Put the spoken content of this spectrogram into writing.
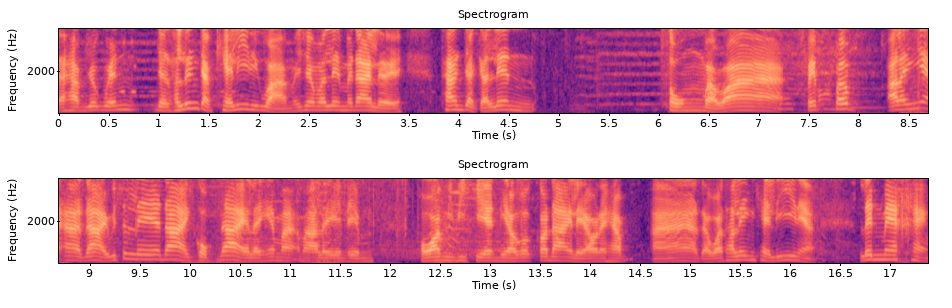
นะครับ ยกเว้น อย่าทะลึ่งจับแครี่ดีกว่า ไม่ใช่ว่าเล่นไม่ได้เลย ถ้าอยากจะเล่นทรงแบบว่า เป๊ปเป๊บอะไรเงี้ยอ่าได้วิสเลได้กบได้อะไรเงี้ยมามาเลย NM เพราะว่ามี PK อันเดียวก็ก็ได้แล้วนะครับอ่าแต่ว่าถ้าเล่นแครี่เนี่ยเล่นแม่แข่ง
